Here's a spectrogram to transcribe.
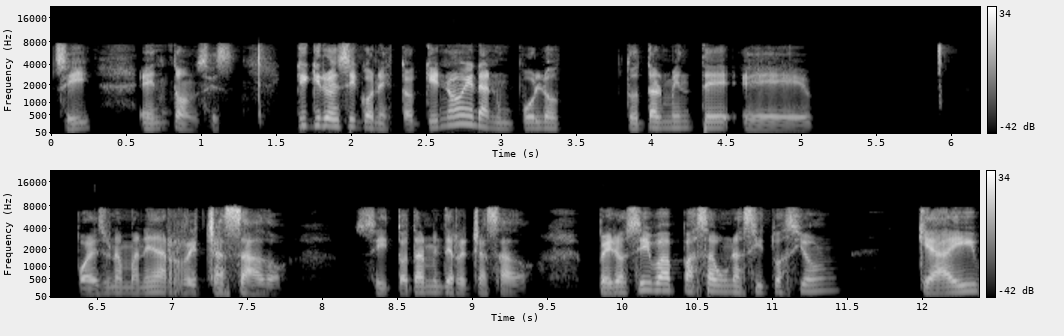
¿Sí? Entonces, ¿qué quiero decir con esto? Que no eran un pueblo totalmente, por decir una manera, rechazado sí, totalmente rechazado. Pero sí va a pasar una situación que ahí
